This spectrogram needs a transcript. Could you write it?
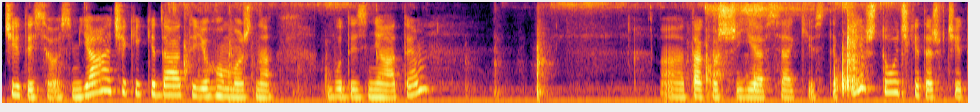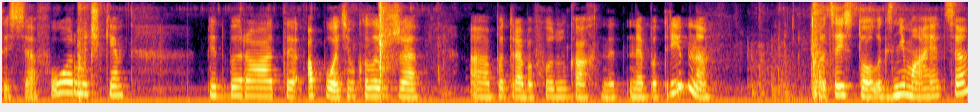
Вчитися ось м'ячики кидати, його можна буде зняти. А, Також є всякі такі штучки, теж вчитися формочки підбирати. А потім, коли вже потреба в ходунках не, потрібна, оцей столик знімається.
